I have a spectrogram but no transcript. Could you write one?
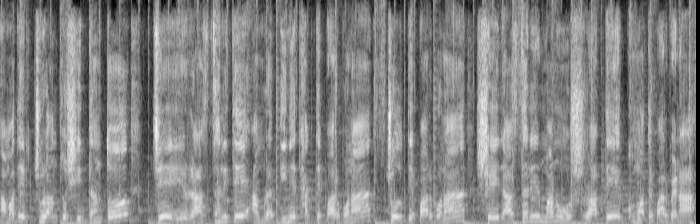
আমাদের চূড়ান্ত সিদ্ধান্ত যে রাজধানীতে আমরা দিনে থাকতে পারব না, চলতে পারব না, সেই রাজধানীর মানুষ রাতে ঘুমাতে পারবে না।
